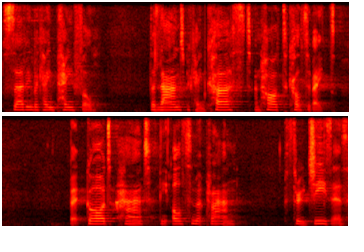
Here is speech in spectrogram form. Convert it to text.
serving became painful. The land became cursed and hard to cultivate. But God had the ultimate plan through Jesus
